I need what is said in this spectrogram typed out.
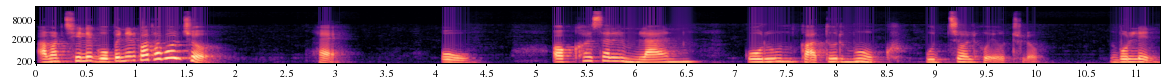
আমার ছেলে গোপেনের কথা বলছো? হ্যাঁ। ও, অক্ষয় স্যারের ম্লান, করুণ, কাতর মুখ উজ্জ্বল হয়ে উঠল। বললেন,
